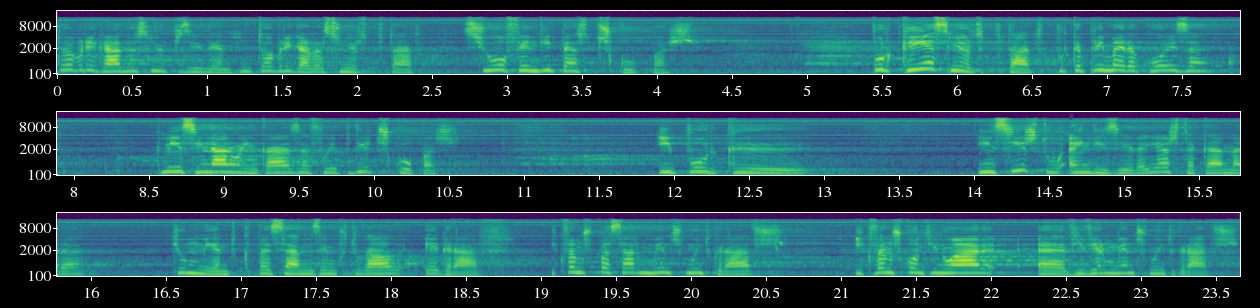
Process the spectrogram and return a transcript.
Muito obrigada, Sr. Presidente. Muito obrigada, Sr. Deputado. Se o ofendi, peço desculpas. Porquê, Sr. Deputado? Porque a primeira coisa que me ensinaram em casa foi a pedir desculpas. E porque insisto em dizer a esta Câmara que o momento que passamos em Portugal é grave e que vamos passar momentos muito graves e que vamos continuar a viver momentos muito graves.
